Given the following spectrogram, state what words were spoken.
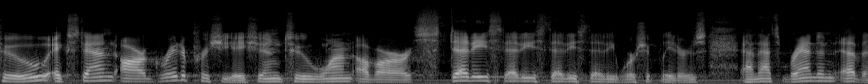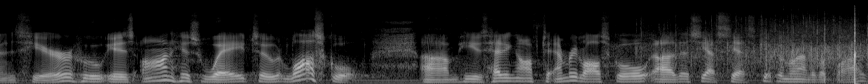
to extend our great appreciation to one of our steady, steady, steady, steady worship leaders, and that's Brandon Evans here, who is on his way to law school. Um, he is heading off to Emory Law School. Uh, this, yes, yes, give him a round of applause.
